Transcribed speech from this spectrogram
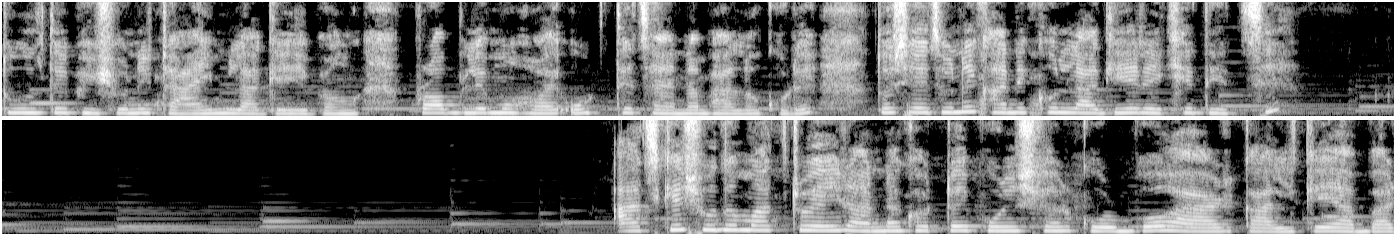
তুলতে ভীষণই টাইম লাগে এবং প্রবলেমও হয়, উঠতে চায় না ভালো করে। তো সেই জন্যই খানিকক্ষণ লাগিয়ে রেখে দিচ্ছে। আজকে শুধুমাত্র এই রান্নাঘরটাই পরিষ্কার করব আর কালকে আবার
